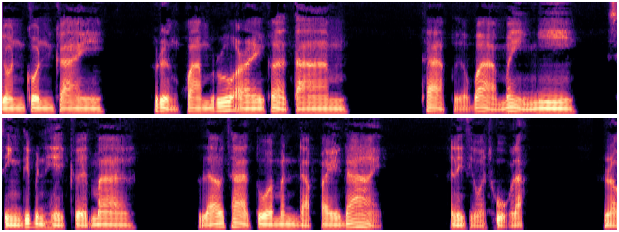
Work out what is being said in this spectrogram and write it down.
ยนต์กลไก เรื่องความรู้อะไรก็ตาม ถ้าเผื่อว่าไม่มีสิ่งที่เป็นเหตุเกิดมา แล้วถ้าตัวมันดับไปได้ อันนี้ถือว่าถูกละ เรา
